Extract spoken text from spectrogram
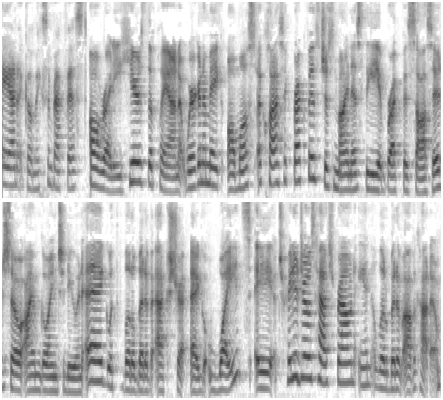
and go make some breakfast. Alrighty, here's the plan. We're gonna make almost a classic breakfast, just minus the breakfast sausage. So I'm going to do an egg with a little bit of extra egg whites, a Trader Joe's hash brown, and a little bit of avocado.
